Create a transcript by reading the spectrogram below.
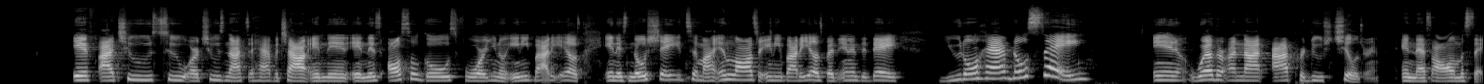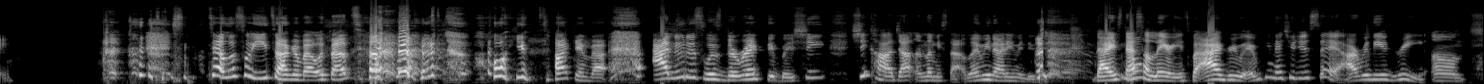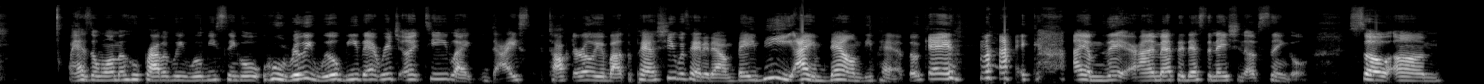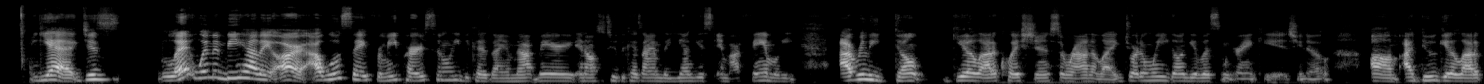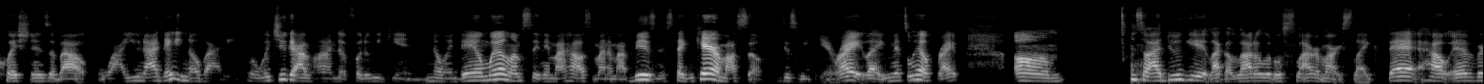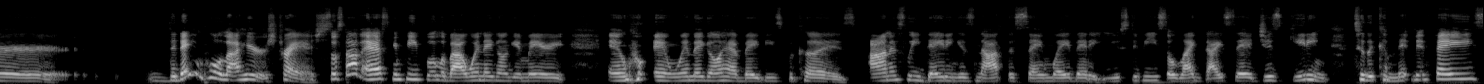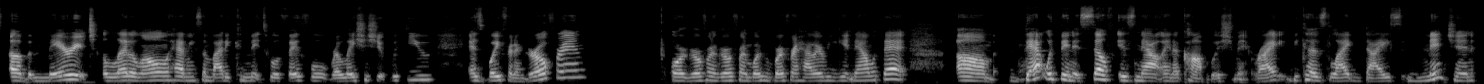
if I choose to or choose not to have a child. And then, and this also goes for, you know, anybody else. And it's no shade to my in laws or anybody else. But at the end of the day, you don't have no say in whether or not I produce children. And that's all I'm to say. Tell us who you talking about without telling who you talking about. I knew this was directed, but she she called y'all and let me stop. Let me not even do that. Dice, that's no. hilarious. But I agree with everything that you just said. I really agree. Um as a woman who probably will be single, who really will be that rich auntie, like Dice talked earlier about the path she was headed down. Baby, I am down the path, okay? like I am there. I'm at the destination of single. So um yeah, just let women be how they are. I will say for me personally, because I am not married and also too because I am the youngest in my family, I really don't get a lot of questions surrounding like Jordan, when you gonna give us some grandkids, you know? Um, I do get a lot of questions about why you not dating nobody. Well, what you got lined up for the weekend? Knowing damn well I'm sitting in my house minding my business, taking care of myself this weekend, right? Like mental health, right? Um, and so I do get like a lot of little sly remarks like that. However, the dating pool out here is trash. So stop asking people about when they're gonna get married and and when they're gonna have babies because honestly, dating is not the same way that it used to be. So, like Dice said, just getting to the commitment phase of marriage, let alone having somebody commit to a faithful relationship with you as boyfriend and girlfriend, or girlfriend, girlfriend, boyfriend, boyfriend, however you get down with that um that within itself is now an accomplishment right because like dice mentioned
